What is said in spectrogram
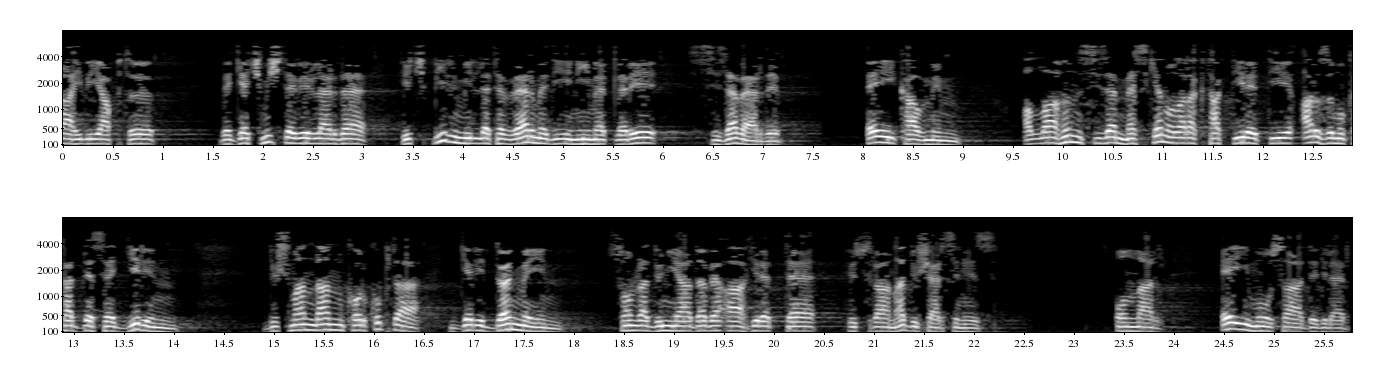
sahibi yaptı ve geçmiş devirlerde hiçbir millete vermediği nimetleri size verdi. Ey kavmim! Allah'ın size mesken olarak takdir ettiği arz-ı mukaddese girin. Düşmandan korkup da geri dönmeyin. Sonra dünyada ve ahirette hüsrana düşersiniz. Onlar, ey Musa dediler,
